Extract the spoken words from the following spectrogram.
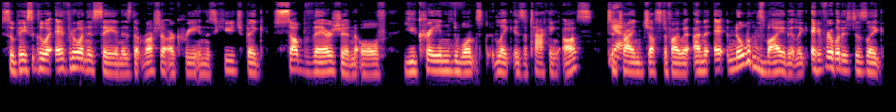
So basically, what everyone is saying is that Russia are creating this huge, big subversion of Ukraine wants like is attacking us to Yeah. try and justify it, and it, no one's buying it. Like everyone is just like.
